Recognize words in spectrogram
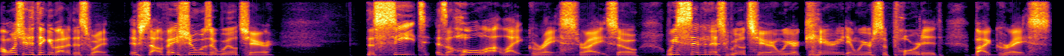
I want you to think about it this way. If salvation was a wheelchair, the seat is a whole lot like grace, right? So we sit in this wheelchair and we are carried and we are supported by grace,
